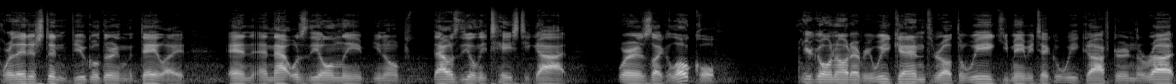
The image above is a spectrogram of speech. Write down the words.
where they just didn't bugle during the daylight, and and that was the only you know that was the only taste he got. Whereas like local, you're going out every weekend throughout the week. You maybe take a week off during the rut,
